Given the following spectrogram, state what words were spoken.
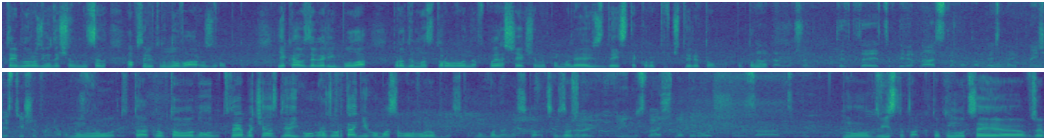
потрібно розуміти, що це абсолютно нова розробка, яка взагалі була продемонстрована вперше, якщо не помиляюсь, десь так років 4 тому. Тобто, ну, Так, якщо здається в 19-му, там десь най- найчастіше про нього почали от, говорити. так. Тобто, ну, треба час для його розгортання його масового виробництва. Ну, банальна ситуація завжди. Е, Він значно дорожчий за ці двигуни. Ну, звісно, так. Тобто, ну, це вже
